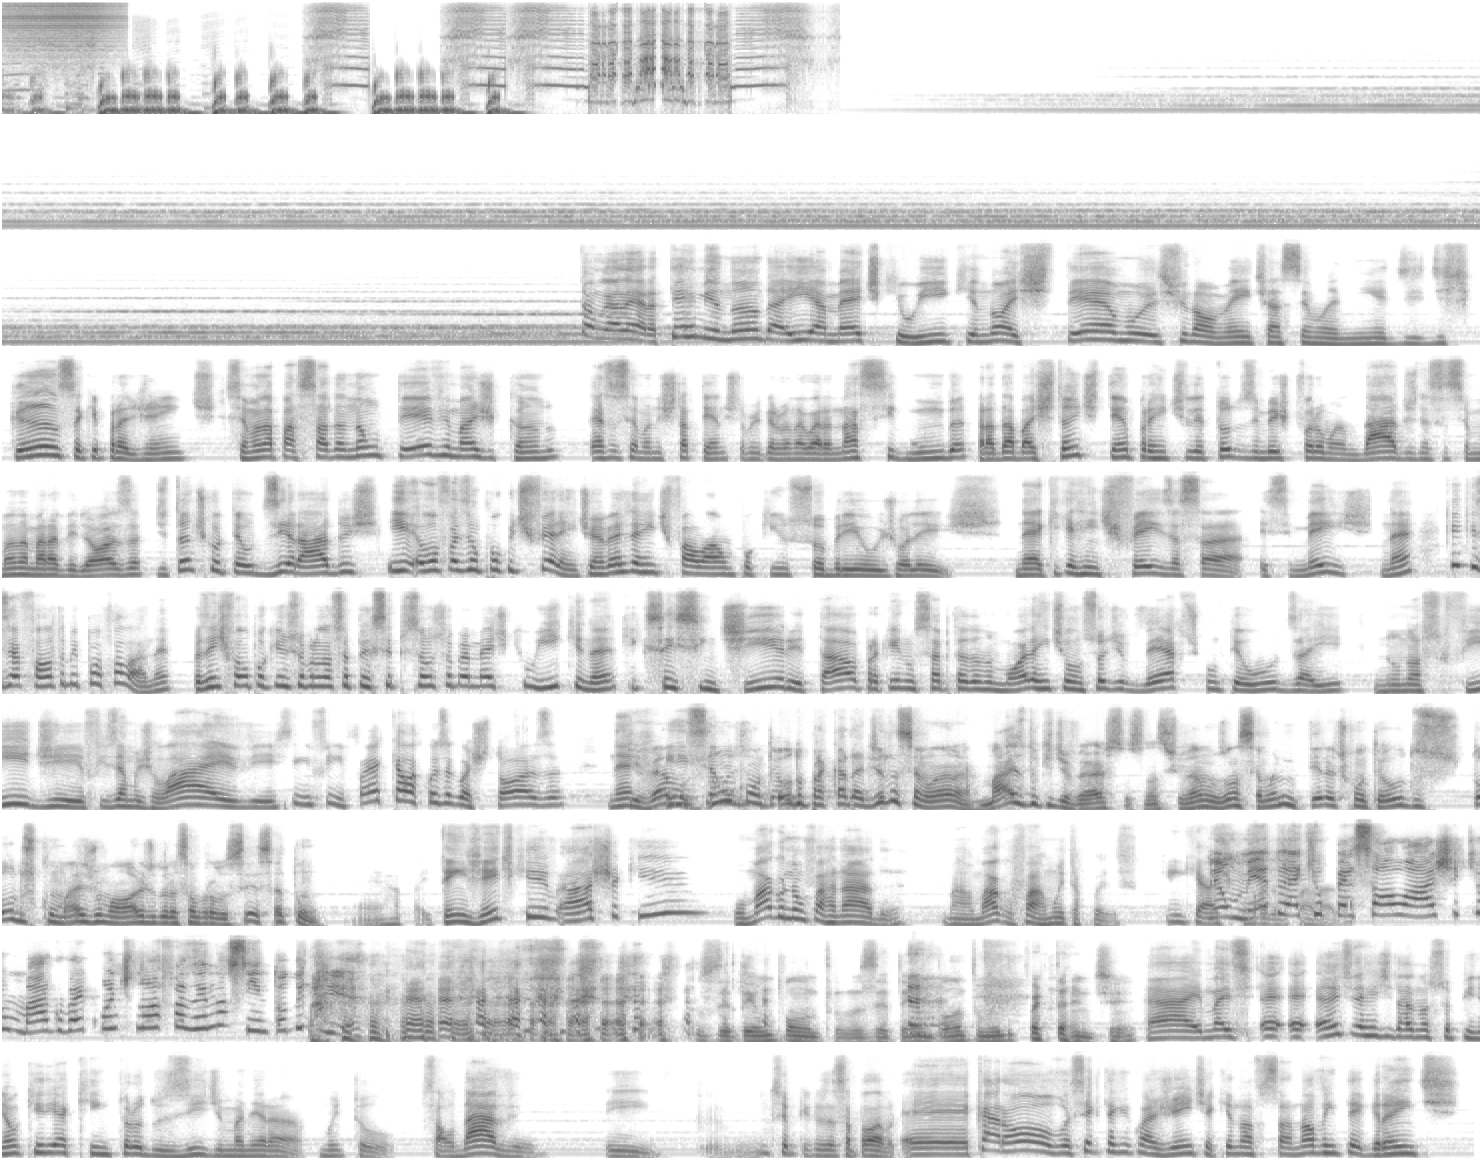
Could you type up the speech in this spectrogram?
Galera, terminando aí a Magic Week, nós temos finalmente a semaninha de descanso aqui pra gente. Semana passada não teve Magicando, essa semana está tendo, estamos gravando agora na segunda, para dar bastante tempo pra gente ler todos os e-mails que foram mandados nessa semana maravilhosa, de tantos conteúdos irados. E eu vou fazer um pouco diferente, ao invés da gente falar um pouquinho sobre os rolês, né, o que, que a gente fez essa, esse mês, né, quem quiser falar também pode falar, né, mas a gente fala um pouquinho sobre a nossa percepção sobre a Magic Week, né, o que, que vocês sentiram e tal, para quem não sabe, tá dando mole, a gente lançou diversos conteúdos aí no nosso feed, fizemos live, enfim, foi aquela coisa gostosa, né. Tivemos Iniciamos- um conteúdo para cada dia da semana, mais do que diversos. Nós tivemos uma semana inteira de conteúdos, todos com mais de uma hora de duração para você, exceto um. É, rapaz. Tem gente que acha que o mago não faz nada, mas o mago faz muita coisa. Quem que acha Meu que medo é que o faz pessoal ache que o mago vai continuar fazendo assim todo dia. você tem um ponto, você tem um ponto muito importante. nada? Ai, mas é, é, antes da gente dar a nossa opinião, eu queria aqui introduzir de maneira muito saudável e não sei por que eu usei essa palavra. É, Carol, você que tá aqui com a gente, aqui, nossa nova integrante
